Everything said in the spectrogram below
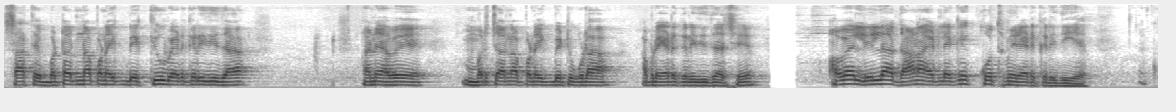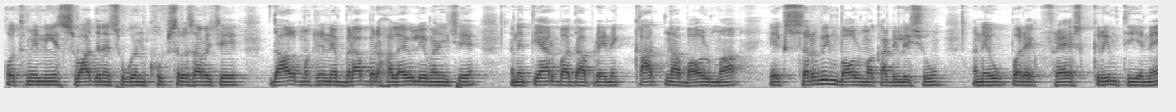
સાથે બટરના પણ એક બે ક્યુબ એડ કરી દીધા. અને હવે મરચાંના પણ એક બે ટુકડા આપણે એડ કરી દીધા છે. હવે લીલા ધાણા એટલે કે કોથમીર એડ કરી દઈએ. કોથમીરની સ્વાદ અને સુગંધ ખૂબ સરસ આવે છે. દાળ મખણીને બરાબર હલાવી લેવાની છે અને ત્યારબાદ આપણે એને કાચના બાઉલમાં એક સર્વિંગ બાઉલમાં કાઢી લઈશું અને ઉપર એક ફ્રેશ ક્રીમથી એને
